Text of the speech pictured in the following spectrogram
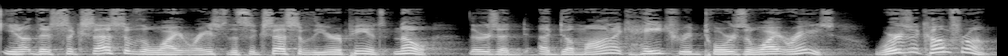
you know, the success of the white race, the success of the Europeans. No, there's a, a demonic hatred towards the white race. Where does it come from?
